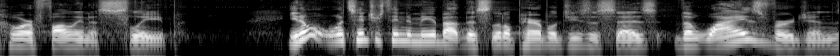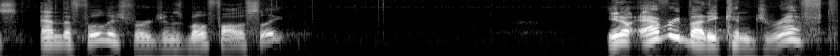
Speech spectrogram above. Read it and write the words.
who are falling asleep. You know what's interesting to me about this little parable Jesus says? The wise virgins and the foolish virgins both fall asleep. You know, everybody can drift.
